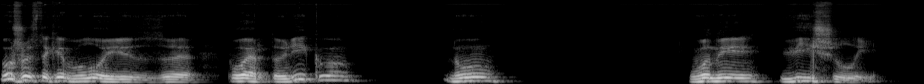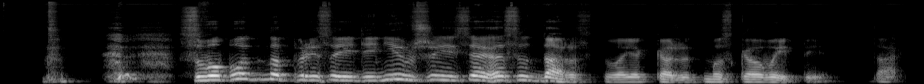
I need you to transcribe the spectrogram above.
Ну, щось таке було із Пуерто-Ріко. Ну, вони війшли. Свободно присоединившееся государство, як кажуть московити. Так.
